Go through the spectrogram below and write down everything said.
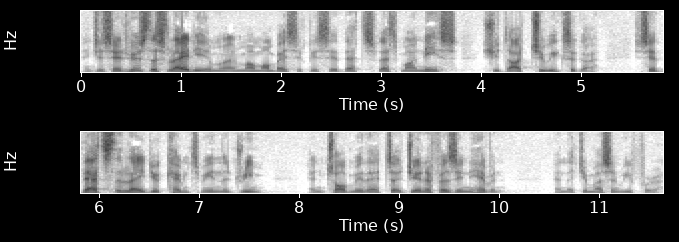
And she said, Who's this lady? And my, mom basically said, that's, that's my niece. She died two weeks ago. She said, That's the lady who came to me in the dream and told me that uh, Jennifer's in heaven and that you mustn't weep for her.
